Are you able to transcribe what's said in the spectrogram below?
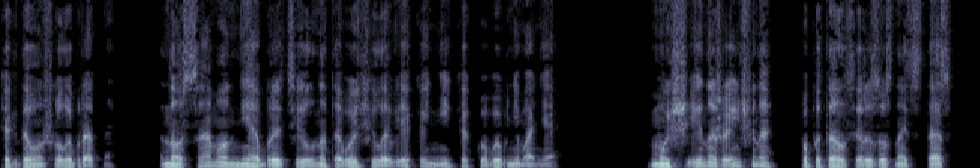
когда он шел обратно, но сам он не обратил на того человека никакого внимания. «Мужчина, женщина?» — попытался разузнать Стас.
